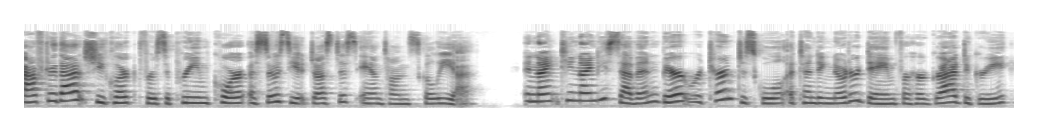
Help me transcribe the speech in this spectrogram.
After that, she clerked for Supreme Court Associate Justice Anton Scalia. In 1997, Barrett returned to school attending Notre Dame for her grad degree,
